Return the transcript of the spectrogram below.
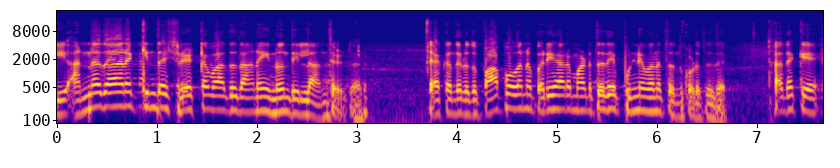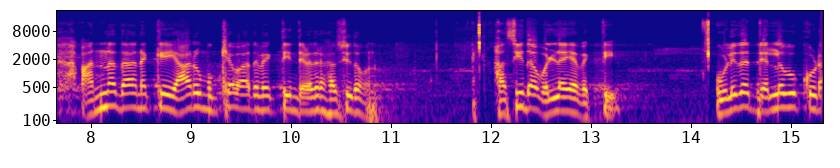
ಈ ಅನ್ನದಾನಕ್ಕಿಂತ ಶ್ರೇಷ್ಠವಾದ ದಾನ ಇನ್ನೊಂದಿಲ್ಲ ಅಂತ ಹೇಳ್ತಾರೆ. ಯಾಕಂದರೆ ಅದು ಪಾಪವನ್ನು ಪರಿಹಾರ ಮಾಡ್ತದೆ ಪುಣ್ಯವನ್ನು ತಂದುಕೊಡುತ್ತದೆ. ಅದಕ್ಕೆ ಅನ್ನದಾನಕ್ಕೆ ಯಾರು ಮುಖ್ಯವಾದ ವ್ಯಕ್ತಿ ಅಂತ ಹೇಳಿದ್ರೆ ಹಸಿದವನು. ಹಸಿದ ಒಳ್ಳೆಯ ವ್ಯಕ್ತಿ. ಉಳಿದದ್ದೆಲ್ಲವೂ ಕೂಡ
